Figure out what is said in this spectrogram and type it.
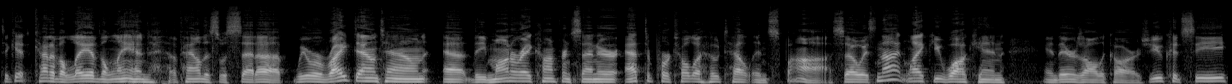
to get kind of a lay of the land of how this was set up, we were right downtown at the Monterey Conference Center at the Portola Hotel and Spa. So it's not like you walk in and there's all the cars. You could see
